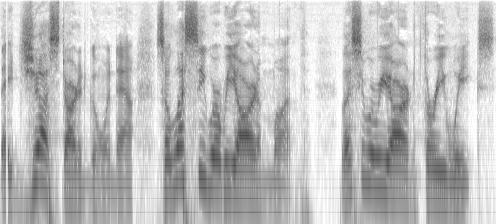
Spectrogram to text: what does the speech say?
They just started going down. So let's see where we are in a month. Let's see where we are in three weeks.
